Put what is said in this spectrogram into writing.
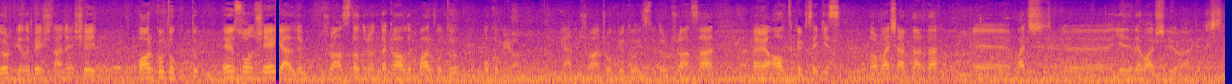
4 ya da 5 tane şey barkod okuttuk. En son şeye geldim. şu an stadın önünde kaldım. Barkodu okumuyor. Yani şu an çok kötü hissediyorum. Şu an saat e, 6.48. Normal şartlarda e, maç e, 7'de başlıyor arkadaşlar.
